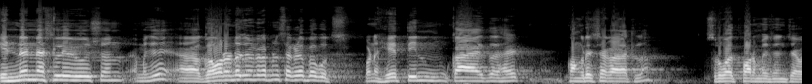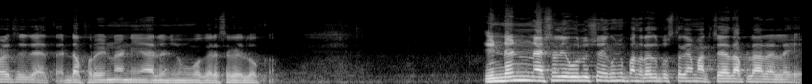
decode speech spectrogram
इंडियन नॅशनल रिव्होल्युशन म्हणजे गव्हर्नर जनरल आपण सगळे बघूच. पण हे तीन काय आहेत? आहे काँग्रेसच्या काळातलं. सुरुवात फॉर्मेशनच्या वेळेचं जे आहेत डफरेन आणि ॲलन ह्यूम वगैरे सगळे लोक. इंडियन नॅशनल रिव्होल्युशन एकोणीशे पंधराचं पुस्तक आहे मागच्या यात आपल्या आलेलं आहे.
